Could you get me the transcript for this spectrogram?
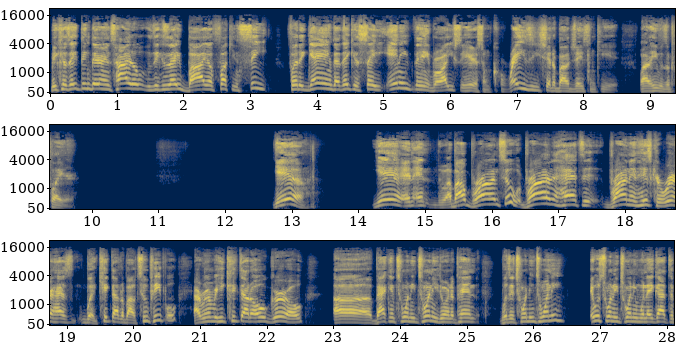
because they think they're entitled because they buy a fucking seat for the game that they can say anything, bro. I used to hear some crazy shit about Jason Kidd while he was a player. Yeah. Yeah, and, and about Bron too. Bron had to Bron in his career has what kicked out about two people. I remember he kicked out an old girl uh back in 2020 during the pan was it 2020? It was 2020 when they got to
